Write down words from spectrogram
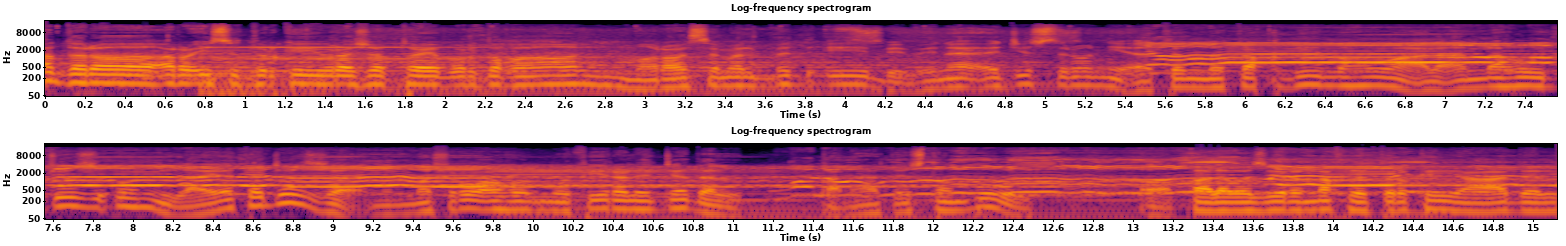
حضر الرئيس التركي رجب طيب أردوغان مراسم البدء ببناء جسر يتم تقديمه على أنه جزء لا يتجزأ من مشروعه المثير للجدل قناة إسطنبول. وقال وزير النقل التركي عادل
